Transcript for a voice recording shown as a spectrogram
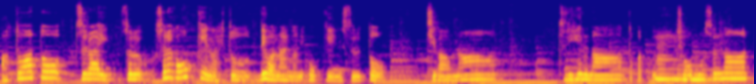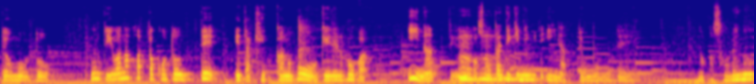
後々辛いそれそれが OK な人ではないのに OK にすると違うな釣り減るなとかってうん。消耗するなって思うと「うん」って言わなかったことで得た結果の方を受け入れる方がいいなっていううん。なんか相対的に見ていいなって思うので、なんかそれの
